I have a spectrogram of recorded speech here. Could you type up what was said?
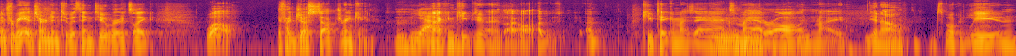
And for me, it turned into a thing too, where it's like, well, if I just stop drinking, Yeah. and I can keep doing it. I'll, I, I keep taking my Xanax and my Mm-hmm. Adderall and my, you know, smoking weed and.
